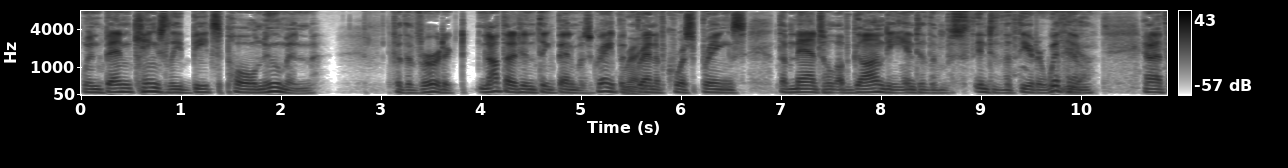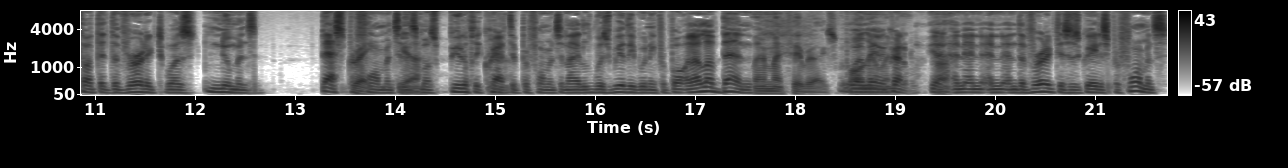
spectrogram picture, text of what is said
when Ben Kingsley beats Paul Newman for the verdict. Not that I didn't think Ben was great, but Right. Ben, of course, brings the mantle of Gandhi into the into the theater with him, and I thought that the verdict was Newman's best Great, performance and his most beautifully crafted performance, and I was really rooting for Paul. And I love Ben. One of my favorite actors. Paul Well, Newman. incredible. Yeah, and, and and and the verdict is his greatest performance,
